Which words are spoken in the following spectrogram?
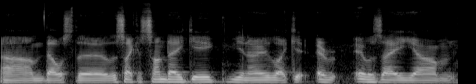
Um, that was the it was like a Sunday gig, you know, like it, it, it was a um,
